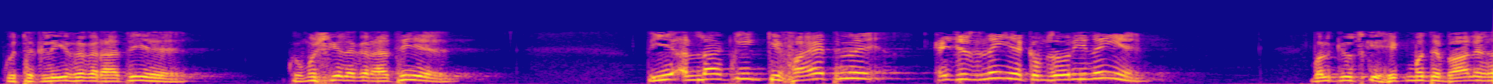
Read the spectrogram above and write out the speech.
کوئی تکلیف اگر آتی ہے کوئی مشکل اگر آتی ہے، تو یہ اللہ کی کفایت میں عجز نہیں ہے، کمزوری نہیں ہے، بلکہ اس کی حکمت بالغ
